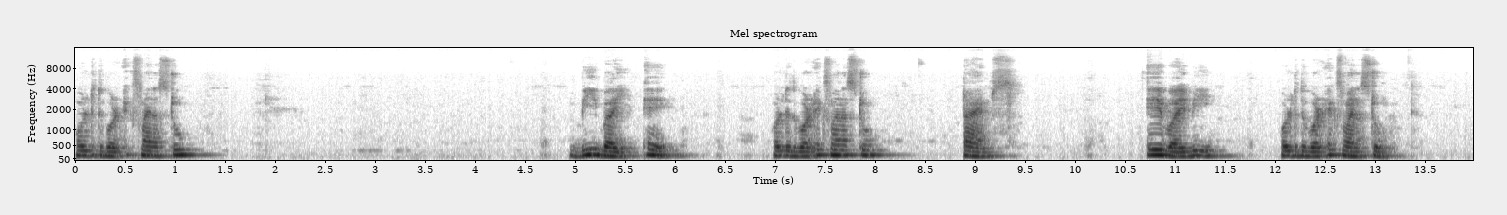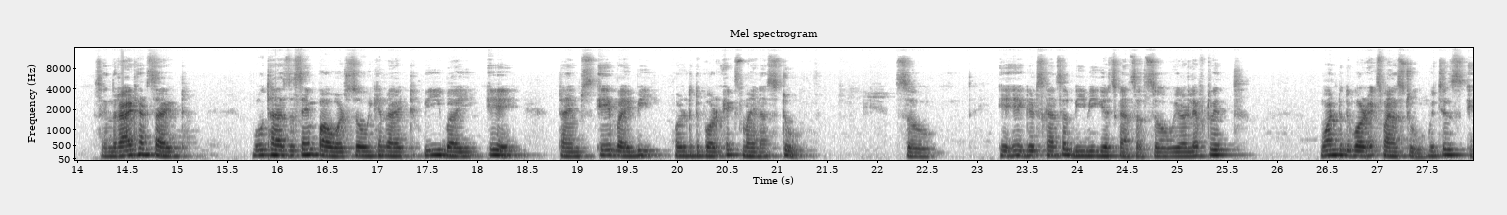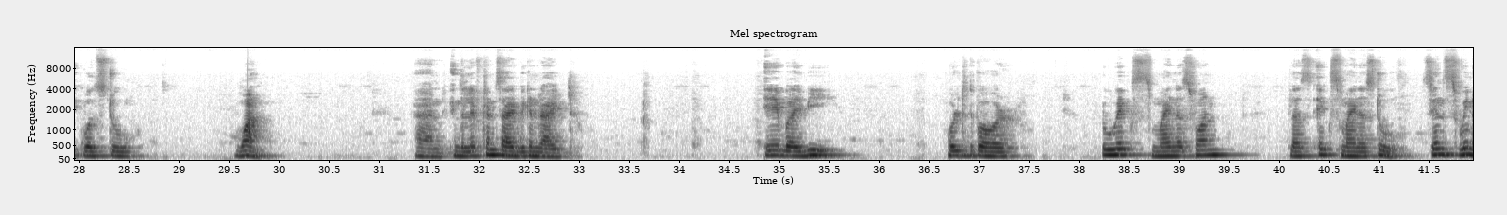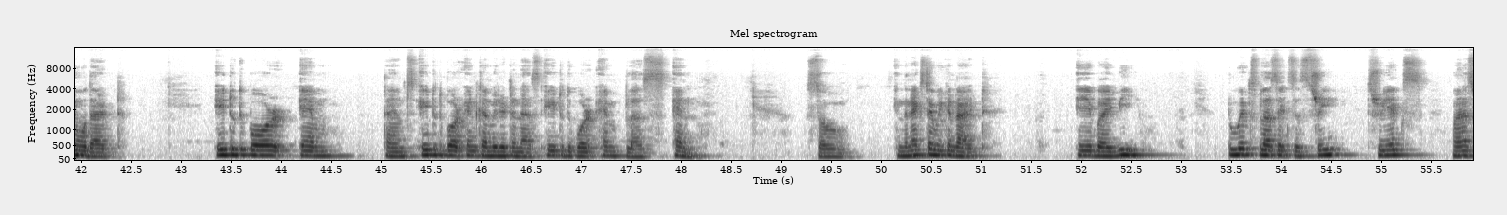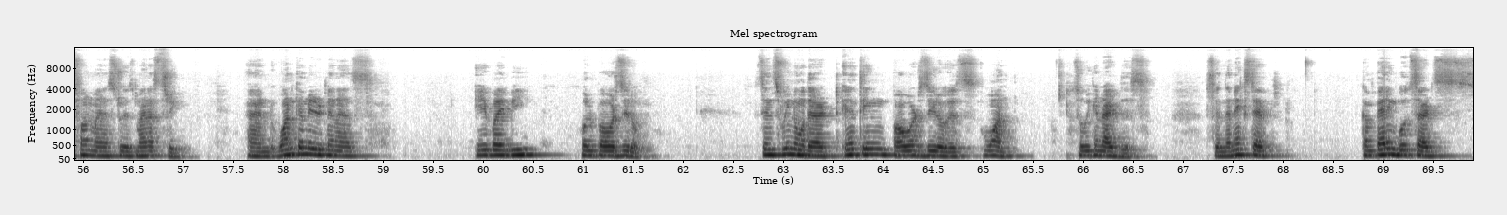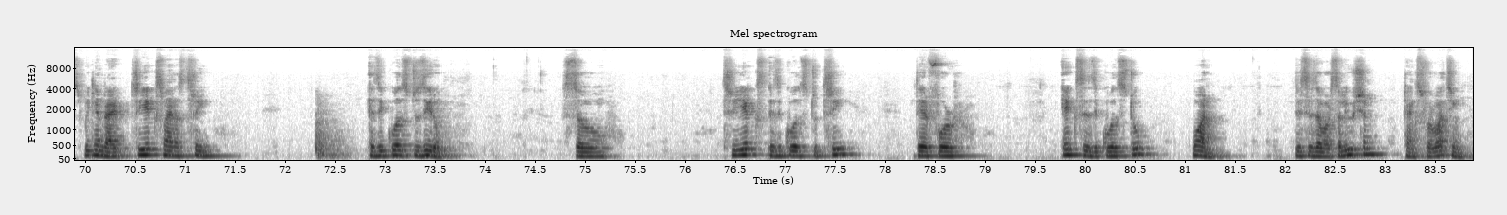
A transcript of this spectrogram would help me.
whole to the power x minus 2 b by a whole to the power x minus 2 times a by b whole to the power x minus 2 so in the right hand side both has the same power so we can write b by a times a by b whole to the power x minus 2 so a a gets cancelled b b gets cancelled. So we are left with 1 to the power x minus 2 which is equals to 1 and in the left hand side we can write a by b whole to the power 2x minus 1 plus x minus 2 since we know that a to the power m times a to the power n can be written as a to the power m plus n. So in the next step we can write a by b. 2x plus x is 3 3x minus 1 minus 2 is minus 3 and 1 can be written as a by b whole power 0 since we know that anything power 0 is 1 so we can write this. So in the next step comparing both sides we can write 3x minus 3 is equals to 0 so 3x is equals to 3 therefore x is equals to 1 this is our solution. Thanks for watching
